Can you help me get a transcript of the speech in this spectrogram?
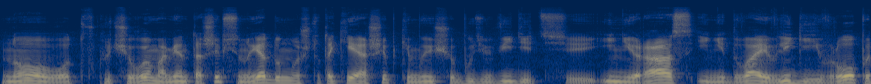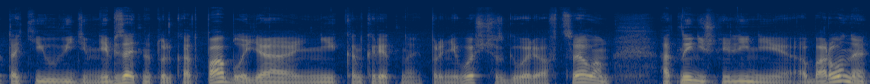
но вот в ключевой момент ошибся. Но я думаю, что такие ошибки мы еще будем видеть и не раз, и не два, и в Лиге Европы такие увидим. Не обязательно только от Пабло, я не конкретно про него сейчас говорю, а в целом от нынешней линии обороны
